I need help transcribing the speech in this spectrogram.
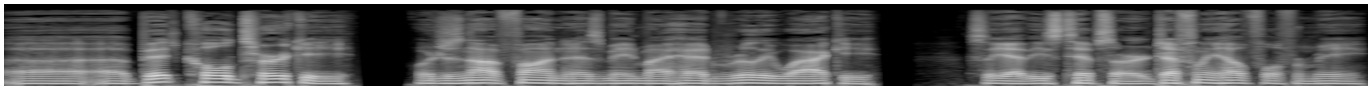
Uh, a bit cold turkey, which is not fun and has made my head really wacky. So, yeah, these tips are definitely helpful for me.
